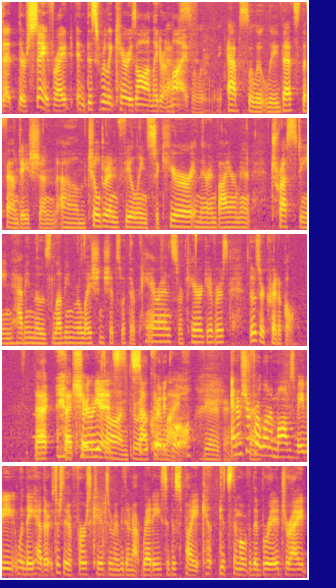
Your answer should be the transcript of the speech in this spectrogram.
that they're safe, right? And this really carries on later in Absolutely. life. Absolutely, absolutely. That's the foundation. Um, children feeling secure in their environment, trusting, having those loving relationships with their parents or caregivers, those are critical that that sure, carries yeah, on throughout so critical. their life. Very, very and I'm sure so. for a lot of moms, maybe when they have their, especially their first kids, or maybe they're not ready, so this probably gets them over the bridge, right?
